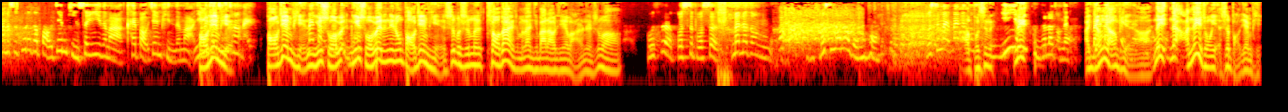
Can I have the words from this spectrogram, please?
他们是做那个保健品生意的嘛，开保健品的嘛。保健品。保健品，你所谓你所谓的那种保健品，是不是什么跳蛋什么乱七八糟这些玩意儿呢？是吗？不是不是不是卖那种，不是卖那种的，不是卖卖啊不是那营那养品的那种的啊，营养品啊，那那啊那种也是保健品。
